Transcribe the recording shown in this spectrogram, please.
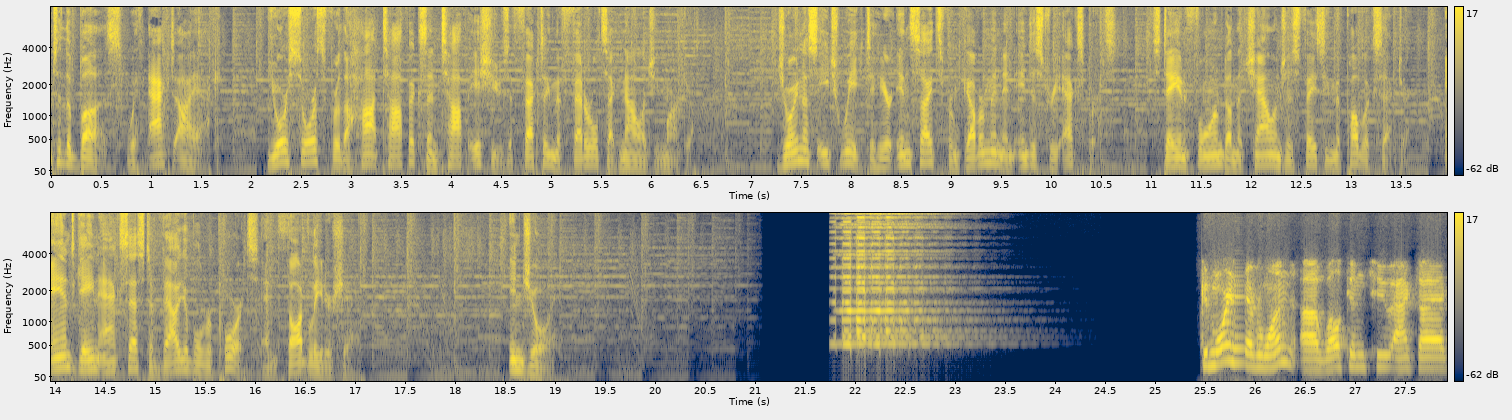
to The Buzz with ACT IAC, your source for the hot topics and top issues affecting the federal technology market. Join us each week to hear insights from government and industry experts, stay informed on the challenges facing the public sector, and gain access to valuable reports and thought leadership. Enjoy. Good morning, everyone. Uh, welcome to ACT IAC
